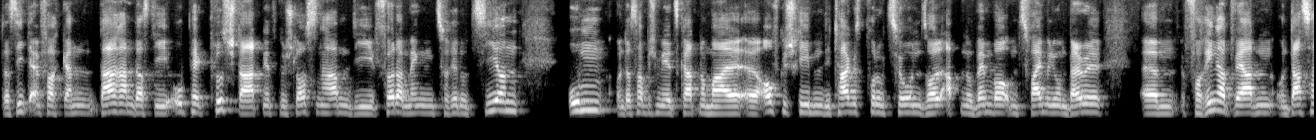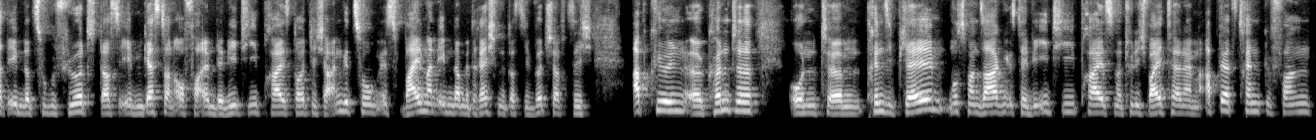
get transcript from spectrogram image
Das liegt einfach daran, dass die OPEC-Plus-Staaten jetzt beschlossen haben, die Fördermengen zu reduzieren um, und das habe ich mir jetzt gerade nochmal äh, aufgeschrieben, die Tagesproduktion soll ab November um zwei Millionen Barrel ähm, verringert werden. Und das hat eben dazu geführt, dass eben gestern auch vor allem der WTI-Preis deutlicher angezogen ist, weil man eben damit rechnet, dass die Wirtschaft sich abkühlen äh, könnte. Und ähm, prinzipiell muss man sagen, ist der WTI-Preis natürlich weiter in einem Abwärtstrend gefangen.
